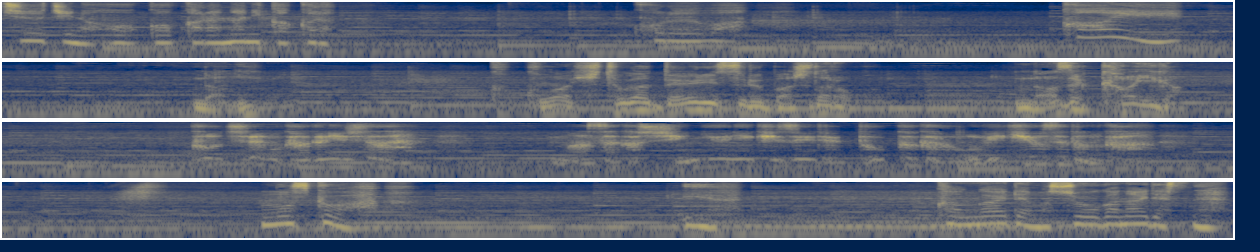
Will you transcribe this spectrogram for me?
10時の方向から何か来る。これは怪異？何？ここは人が出入りする場所だろう。なぜ怪異がこっちでも確認した。まさか侵入に気づいてどっかからおびき寄せたのか。もしくはいえ考えてもしょうがないですね。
